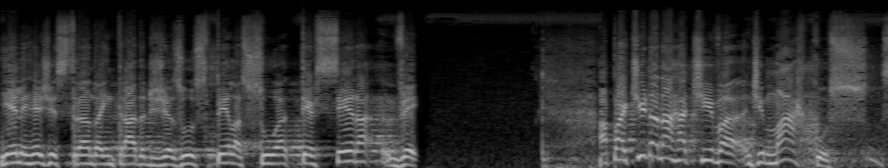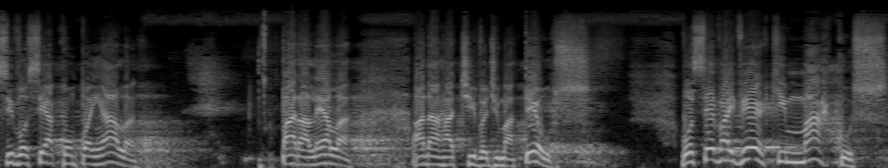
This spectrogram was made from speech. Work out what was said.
e ele registrando a entrada de Jesus pela sua terceira vez. A partir da narrativa de Marcos, se você acompanhá-la, paralela à narrativa de Mateus, você vai ver que Marcos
